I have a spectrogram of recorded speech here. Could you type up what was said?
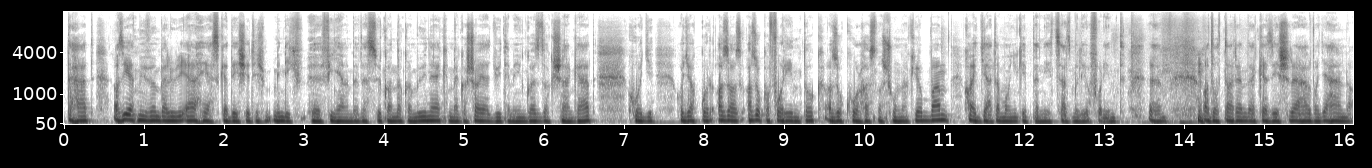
Tehát az életművön belüli elhelyezkedését is mindig figyelembe veszük annak a műnek, meg a saját gyűjteményünk gazdagságát, hogy, hogy akkor az, az, azok a forintok, azok hol hasznosulnak jobban, ha egyáltalán mondjuk éppen 400 millió forint adottan rendelkezésre áll, vagy állna.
